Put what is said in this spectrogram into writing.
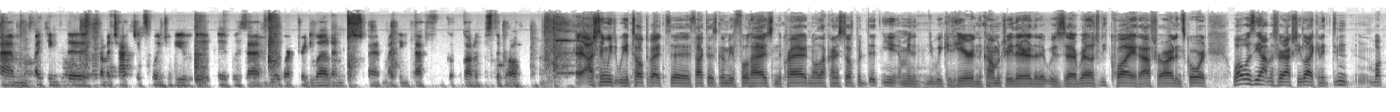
Um, I think the from a tactics point of view, it, it was um, it worked really well, and um, I think that got us the draw. Uh, Aisling, we, we had talked about the fact that it's going to be a full house and the crowd and all that kind of stuff, but it, you, I mean, we could hear in the commentary there that it was uh, relatively quiet after Ireland scored. What was the atmosphere actually like, and it didn't? What,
